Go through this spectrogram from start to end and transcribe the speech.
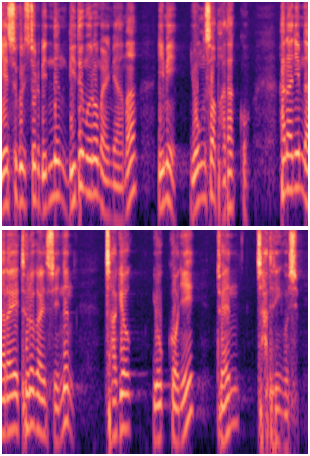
예수 그리스도를 믿는 믿음으로 말미암아 이미 용서받았고 하나님 나라에 들어갈 수 있는 자격 요건이 된 자들인 것입니다.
